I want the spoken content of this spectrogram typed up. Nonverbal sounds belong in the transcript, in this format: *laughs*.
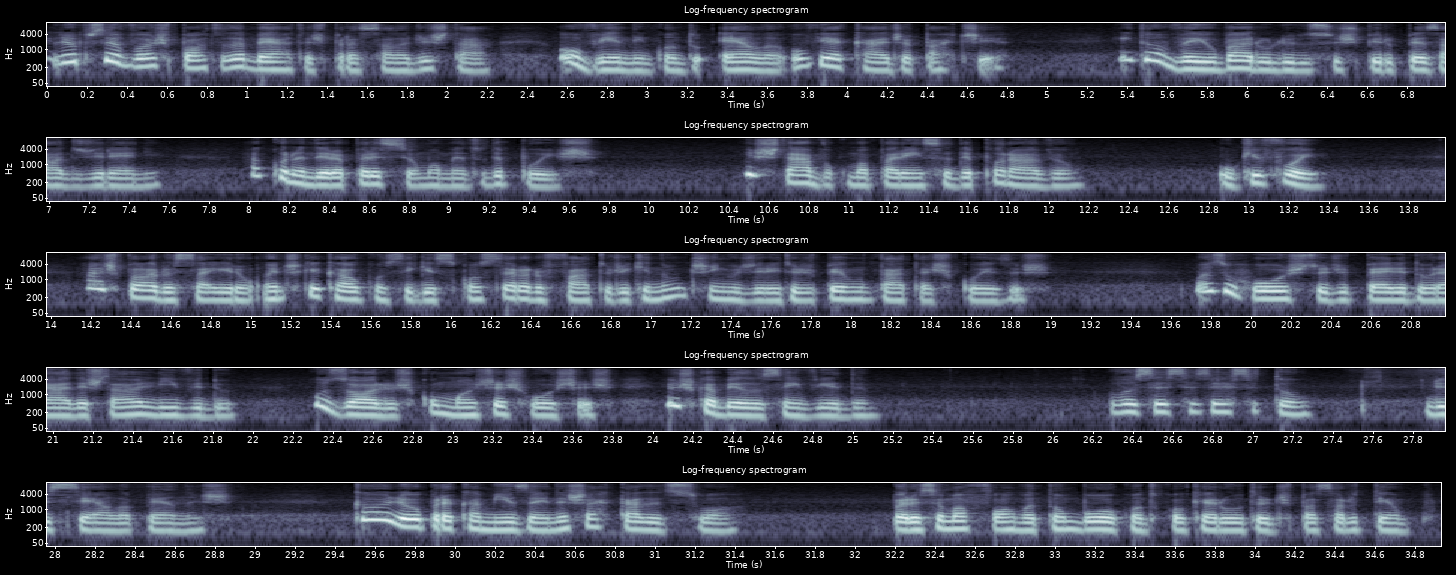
Ele observou as portas abertas para a sala de estar, ouvindo enquanto ela ouvia Cádia partir. Então veio o barulho do suspiro pesado de Irene. A curandeira apareceu um momento depois. Estava com uma aparência deplorável. O que foi? As palavras saíram antes que Cal conseguisse considerar o fato de que não tinha o direito de perguntar tais coisas. Mas o rosto de pele dourada estava lívido, os olhos com manchas roxas e os cabelos sem vida. Você se exercitou, disse ela apenas. Cal olhou para a camisa ainda encharcada de suor. Pareceu uma forma tão boa quanto qualquer outra de passar o tempo.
